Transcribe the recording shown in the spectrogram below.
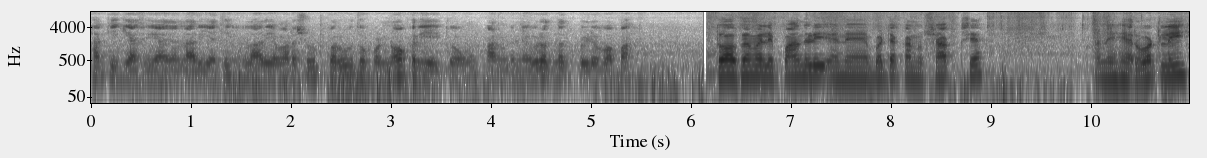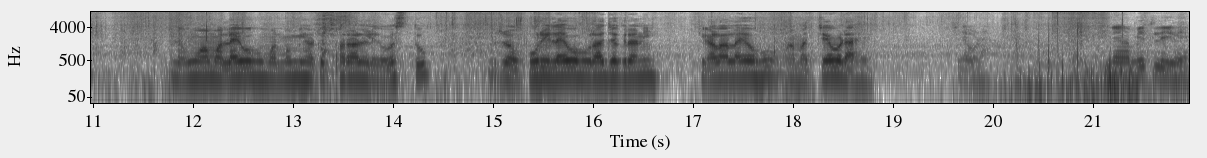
થાકી ગયા છે આજે લારીયાથી. લારી અમારે શૂટ કરવું હતું, પણ ન કરીએ કે હું, કારણ કે નેવરો નથી પડ્યો બાપા. તો આ ફેમિલી પાંદડી અને બટાકાનું શાક છે. અને હે રોટલી. અને હું આમાં લાવ્યો છું, મારી મમ્મી હાટું ફરાળની વસ્તુ. જો પૂરી લાવ્યો હું રાજગરાની, કેળા લાવ્યો હું આમાં ચેવડા છે. ચેવડા. ને આ છે.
